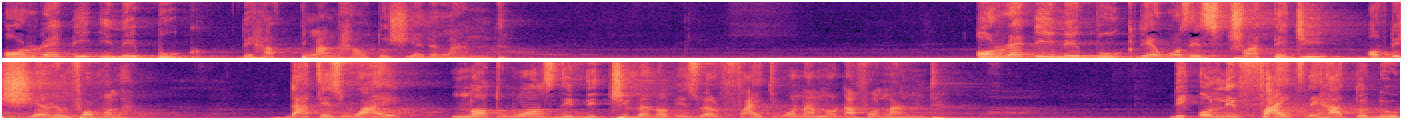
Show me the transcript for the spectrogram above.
Already in a book, they have planned how to share the land. Already in a book, there was a strategy of the sharing formula. That is why not once did the children of Israel fight one another for land. The only fight they had to do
